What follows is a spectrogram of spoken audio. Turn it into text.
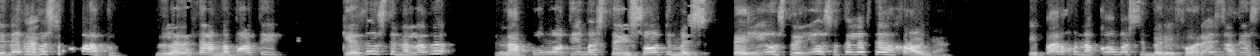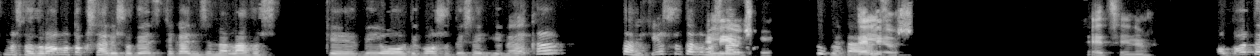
Την έγραφε στο όνομά του. Δηλαδή θέλω να πω ότι και εδώ στην Ελλάδα να πούμε ότι είμαστε ισότιμες τελείως τελείως τα τελευταία χρόνια. Υπάρχουν ακόμα συμπεριφορές, δηλαδή, ας πούμε, στον δρόμο το ξέρεις ότι έτσι και κάνεις ένα λάθος και δει ο οδηγός ότι είσαι γυναίκα, θα αρχίσουν τα γνωστά. Τελείω. Έτσι είναι. Οπότε,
